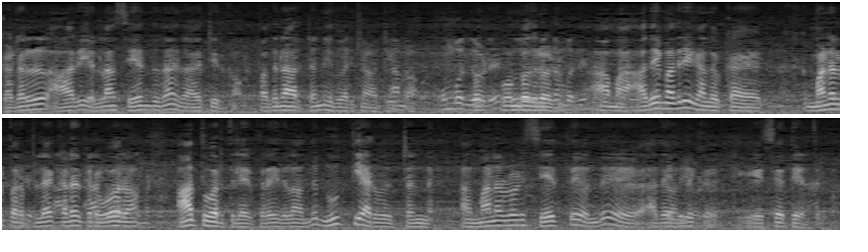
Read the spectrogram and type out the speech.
கடல் ஆறு எல்லாம் சேர்ந்து தான் இதை அகற்றியிருக்கோம் பதினாறு டன் இது வரைக்கும் அகற்றியிருக்கோம் ஒன்பது லோடு ஆமா அதே மாதிரி அந்த க- மணல் பரப்பில் கடற்கரை ஓரம் ஆத்து ஓரத்தில் இருக்கிற இதெல்லாம் வந்து நூத்தி அறுபது டன்னு மணலோடு சேர்த்து வந்து அதை வந்து சேர்த்து எடுத்திருக்கோம்.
